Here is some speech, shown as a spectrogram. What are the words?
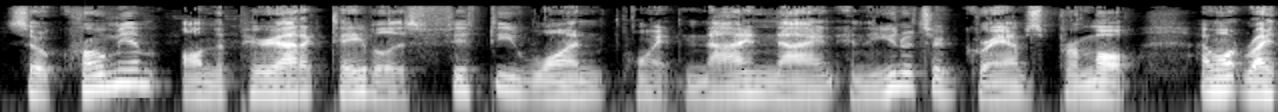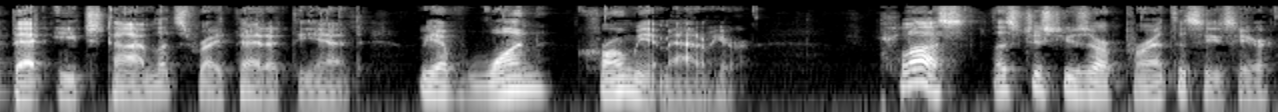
So chromium on the periodic table is 51.99 and the units are grams per mole. I won't write that each time. Let's write that at the end. We have one chromium atom here. Plus, let's just use our parentheses here.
